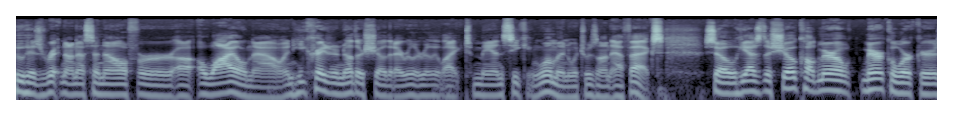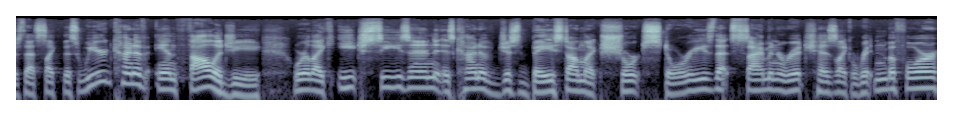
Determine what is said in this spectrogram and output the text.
who has written on SNL for uh, a while now, and he created another show that I really really liked, Man Seeking Woman, which was on FX. So he has the show called Mir- Miracle Workers that's like this weird kind of anthology where like each season is kind of just based on like short stories that Simon Rich has like written before.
